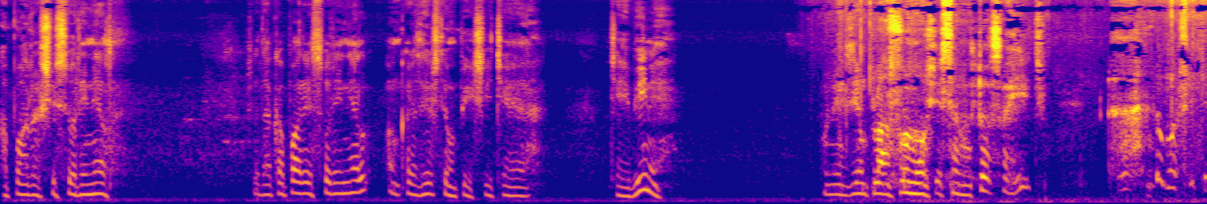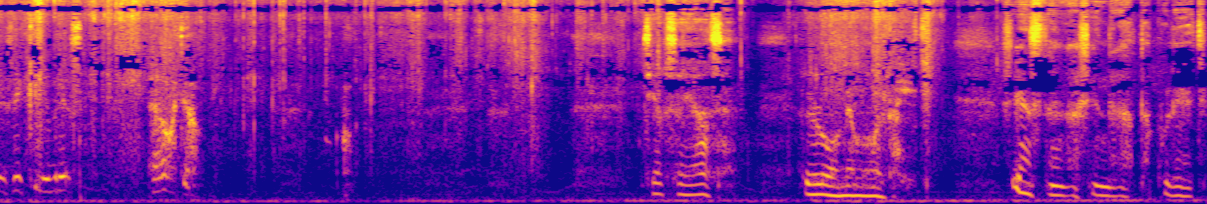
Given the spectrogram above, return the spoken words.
apară și Sorinel. Și dacă apare Sorinel, încălzește un pic și ce, ce e bine. Un exemplar frumos și sănătos aici. Ah, că mă și echilibrez. Ia uite Încep să iasă lume mult aici. Și în stânga și în dreapta culegi.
